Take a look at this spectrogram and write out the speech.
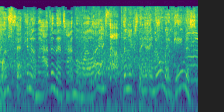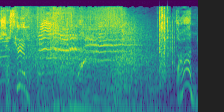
One second, I'm having the time of my life. The next thing I know, my game is just Kid. gone.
